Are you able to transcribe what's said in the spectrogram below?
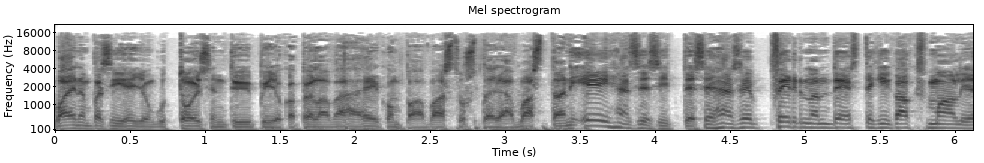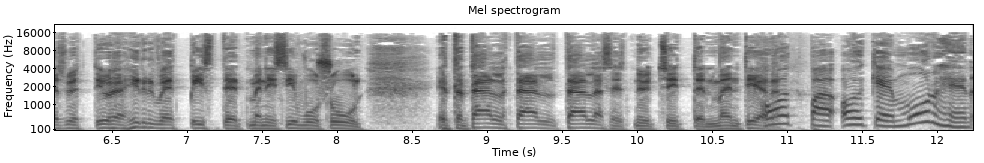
vainanpa siihen jonkun toisen tyypin, joka pelaa vähän heikompaa vastustajaa vastaan, niin eihän se sitten. Sehän se Fernandes teki kaksi maalia, syötti yhden hirveät pisteet, meni sivusuun. Että tällä, tällä, tällaiset nyt sitten, mä en tiedä. Ootpa oikein murheen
